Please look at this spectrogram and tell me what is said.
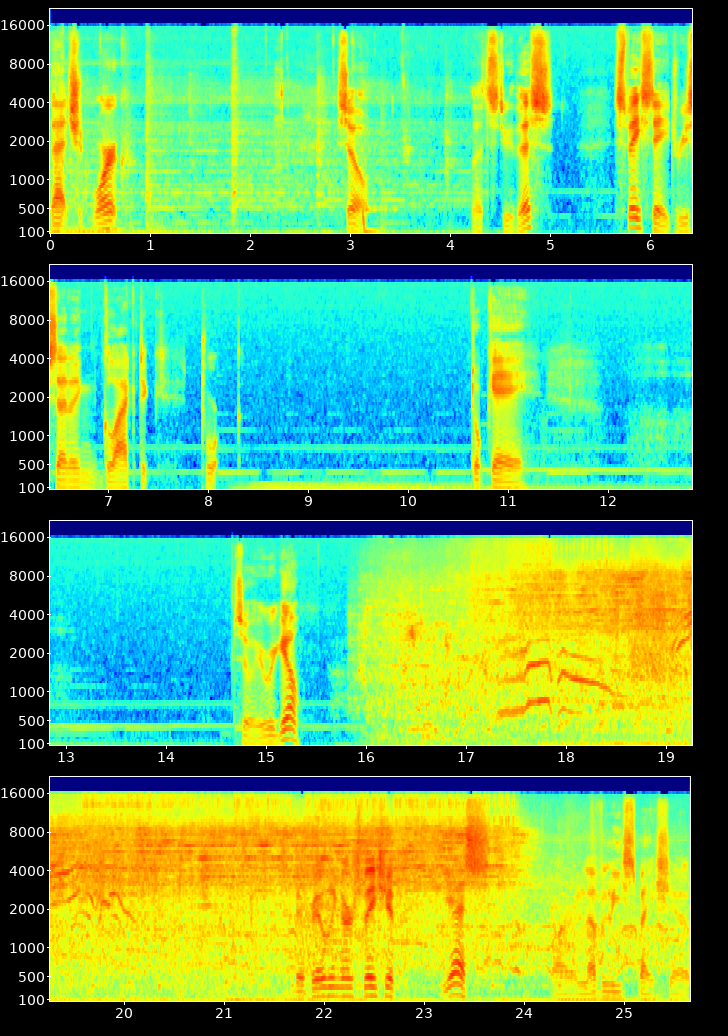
That should work. So, let's do this. Space stage, resetting galactic torque. Okay. So here we go. They're building our spaceship. Yes! Our lovely spaceship.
